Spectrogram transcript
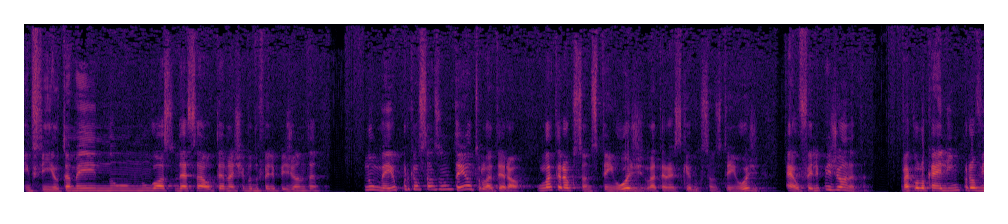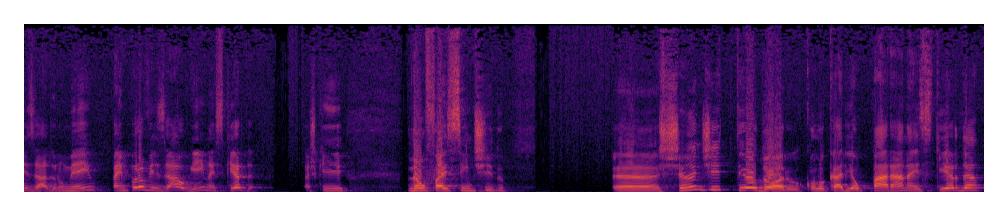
Enfim, eu também não, não gosto dessa alternativa do Felipe Jonathan no meio, porque o Santos não tem outro lateral. O lateral que o Santos tem hoje, lateral esquerdo que o Santos tem hoje, é o Felipe Jonathan. Vai colocar ele improvisado no meio para improvisar alguém na esquerda? Acho que não faz sentido. Uh, Xande Teodoro colocaria o Pará na esquerda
